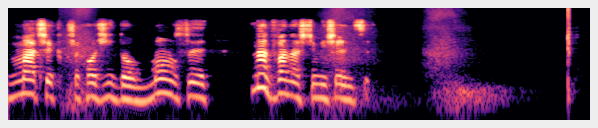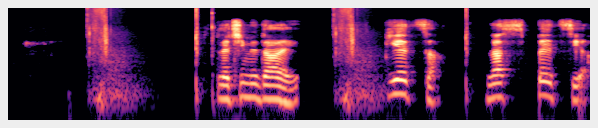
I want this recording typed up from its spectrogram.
Maciek przechodzi do Monzy na 12 miesięcy. Lecimy dalej. Pieca, La Spezia.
